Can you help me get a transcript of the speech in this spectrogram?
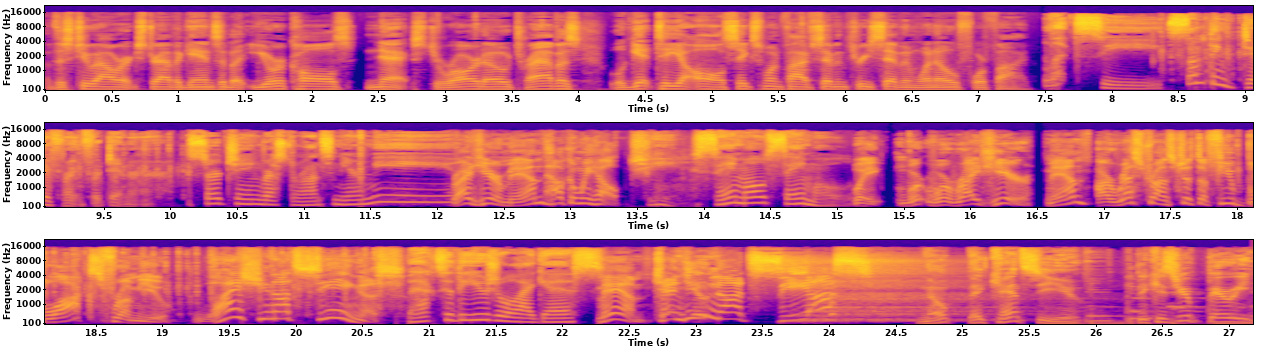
of this two hour extravaganza. But your calls next. Gerardo, Travis, we'll get to you all. 615 737 1045. Let's see. Something different for dinner. Searching restaurants near me. Right here, ma'am. How can we help? Gee, same old, same old. Wait, we're, we're right here. Ma'am, our restaurant's just a few blocks from you. Why is she not seeing us? Back to the usual, I guess. Ma'am, can you not see us? Nope, they can't see you because you're buried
